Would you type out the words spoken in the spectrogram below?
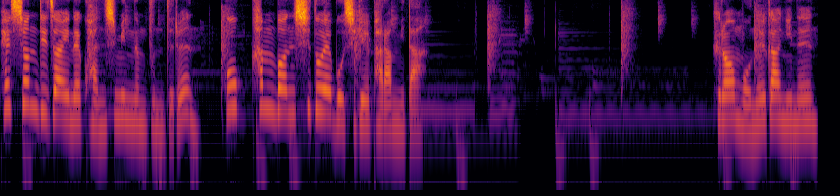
패션 디자인에 관심 있는 분들은 꼭 한번 시도해 보시길 바랍니다. 그럼 오늘 강의는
